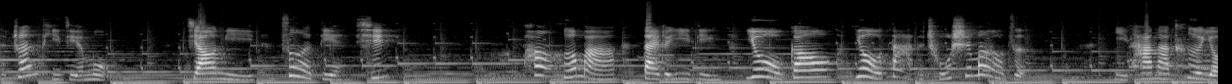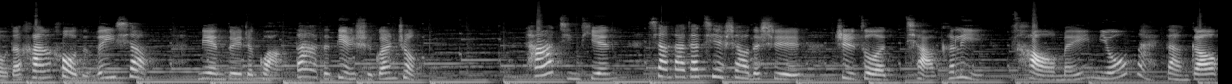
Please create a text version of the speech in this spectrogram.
的专题节目，教你。做点心，胖河马戴着一顶又高又大的厨师帽子，以他那特有的憨厚的微笑，面对着广大的电视观众。他今天向大家介绍的是制作巧克力草莓牛奶蛋糕。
